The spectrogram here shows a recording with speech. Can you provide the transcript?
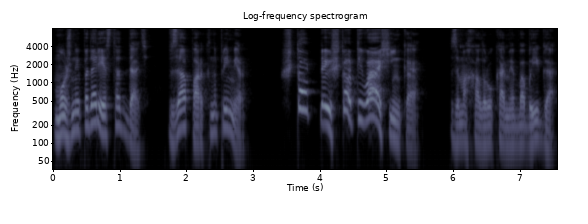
можно и под арест отдать? В зоопарк, например. «Что ты, что ты, Васенька?» — замахала руками Баба-Яга.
